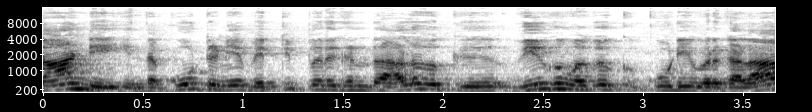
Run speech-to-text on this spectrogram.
தாண்டி இந்த கூட்டணியை வெற்றி பெறுகின்ற அளவுக்கு வியூகம் வகுக்கக்கூடியவர்களா?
